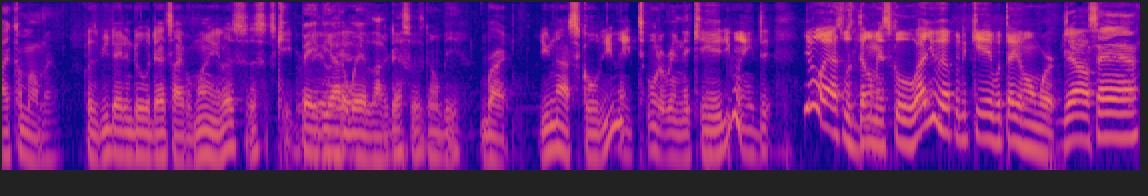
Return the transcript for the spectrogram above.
Like, come on, man. Because if you dating do with that type of money, let's, let's just keep it Baby real out of here. wedlock. That's what it's gonna be. Right. You not school. You ain't tutoring the kid. You ain't. Your ass was dumb in school. Why you helping the kid with their homework? You know what I'm saying?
